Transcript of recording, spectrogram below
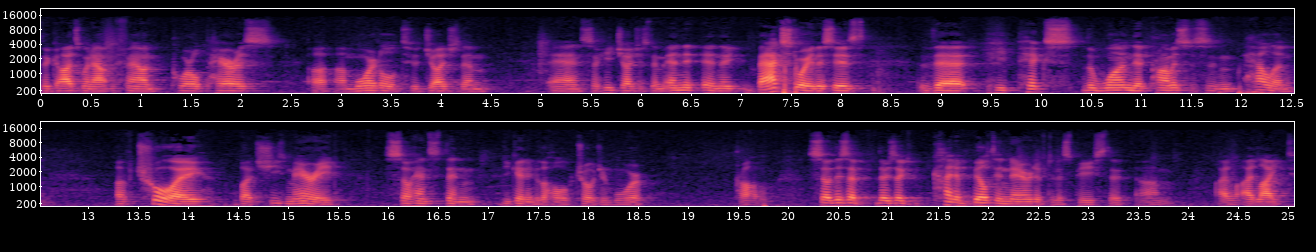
the gods went out and found poor old Paris a, a mortal to judge them. And so he judges them. And the, and the backstory of this is that he picks the one that promises him Helen of Troy, but she's married. So hence, then you get into the whole Trojan War problem. So there's a there's a kind of built-in narrative to this piece that um, I, I, liked.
